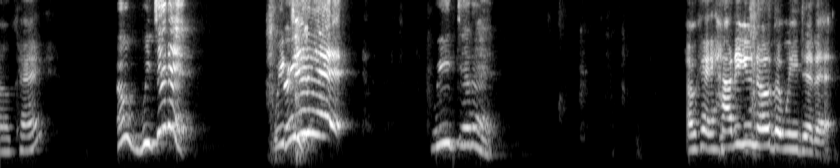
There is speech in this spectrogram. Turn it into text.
Okay. Oh, we did it. We Great. did it. We did it. Okay, how do you know that we did it?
